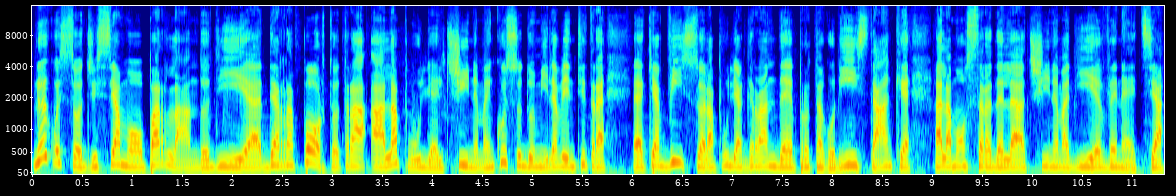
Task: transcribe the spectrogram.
noi quest'oggi stiamo parlando di, eh, del rapporto tra uh, la Puglia e il cinema in questo 2023 eh, che ha visto la Puglia grande protagonista anche alla mostra del cinema di Venezia.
